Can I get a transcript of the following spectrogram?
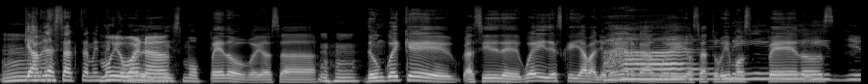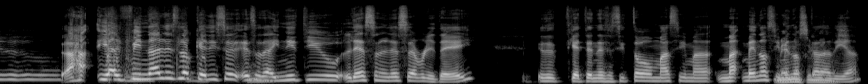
Que habla Mm, exactamente muy como buena. del mismo pedo, güey. O sea, de un güey que así de, güey, es que ya valió verga, güey. O sea, tuvimos pedos. Ajá, y al final es lo que dice eso de I Mm. need you less and less every day. Que te necesito más y más, ma- menos y menos, Menos y cada menos. día.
